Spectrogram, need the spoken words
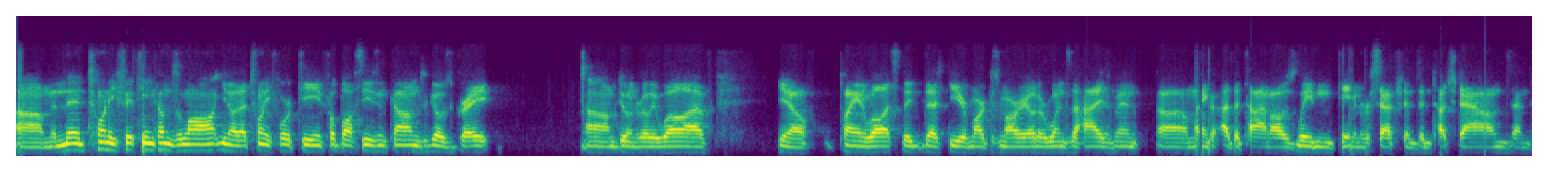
Um, and then 2015 comes along. You know that 2014 football season comes, goes great. Um, doing really well. I've you know playing well. That's the year Marcus Mariota wins the Heisman. Um, at the time I was leading team in receptions and touchdowns and.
